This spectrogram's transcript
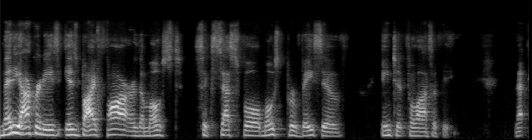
Mediocrates is by far the most successful, most pervasive ancient philosophy. That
